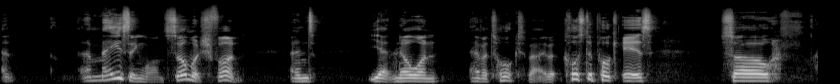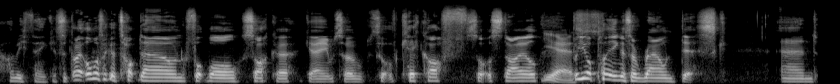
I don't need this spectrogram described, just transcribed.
and an amazing one, so much fun, and yet no one ever talks about it. But Clusterpuck is so. Let me think. It's like, almost like a top-down football soccer game, so sort of kick-off sort of style. Yes. But you're playing as a round disc, and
